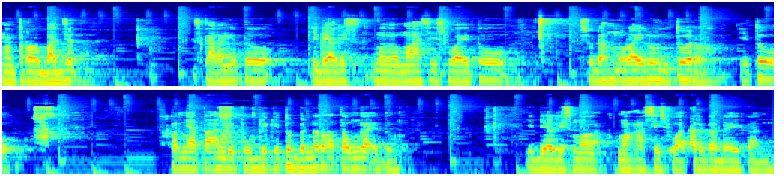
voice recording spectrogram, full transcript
kontrol budget sekarang itu idealisme mahasiswa itu sudah mulai luntur. Itu pernyataan di publik itu benar atau enggak itu? Idealisme mahasiswa tergadaikan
